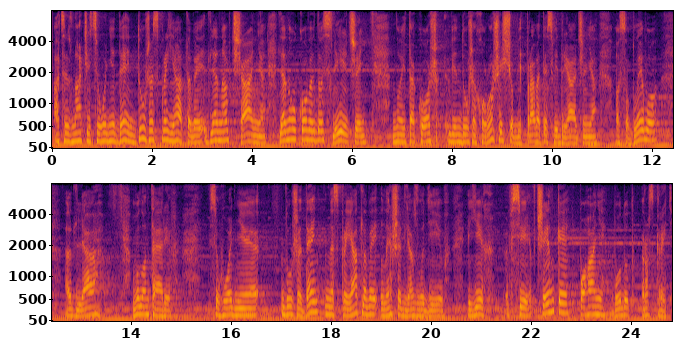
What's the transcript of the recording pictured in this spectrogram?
А це значить сьогодні день дуже сприятливий для навчання, для наукових досліджень. Ну і також він дуже хороший, щоб відправитись відрядження, особливо для волонтерів. Сьогодні дуже день несприятливий лише для злодіїв. Їх всі вчинки погані будуть розкриті.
